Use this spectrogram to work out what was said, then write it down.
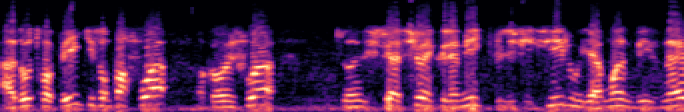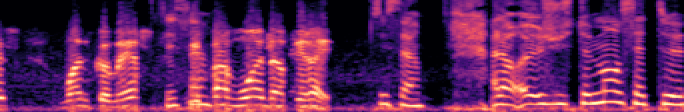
à d'autres pays qui sont parfois, encore une fois, dans une situation économique plus difficile où il y a moins de business, moins de commerce, mais pas moins d'intérêt. C'est ça. Alors euh, justement cette euh,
